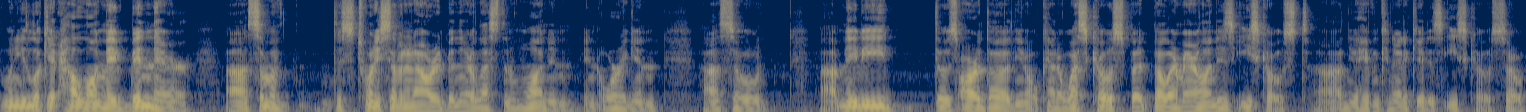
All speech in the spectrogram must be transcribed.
when you look at how long they've been there, uh, some of this 27 an hour had been there less than one in, in Oregon. so maybe those are the you know kind of west coast but bel air maryland is east coast uh, new haven connecticut is east coast so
